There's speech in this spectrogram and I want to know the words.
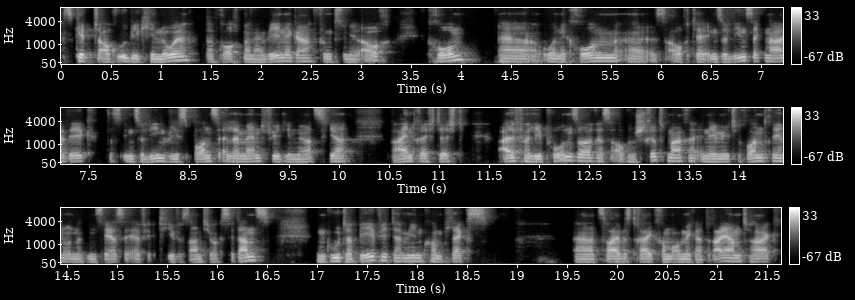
Es gibt auch Ubiquinol, da braucht man dann weniger, funktioniert auch. Chrom, äh, ohne Chrom äh, ist auch der Insulinsignalweg, das Insulin-Response-Element für die Nerds hier beeinträchtigt. Alpha-Liponsäure ist auch ein Schrittmacher in den Mitochondrien und ein sehr, sehr effektives Antioxidant. Ein guter B-Vitaminkomplex, äh, zwei bis drei Gramm Omega-3 am Tag,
